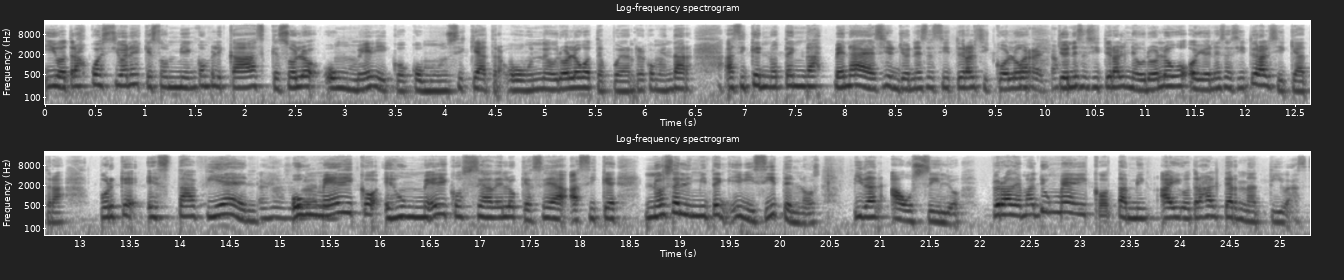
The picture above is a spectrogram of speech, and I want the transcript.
y otras cuestiones que son bien complicadas que solo un médico como un psiquiatra o un neurólogo te pueden recomendar. Así que no tengas pena de decir yo necesito ir al psicólogo, Correcto. yo necesito ir al neurólogo o yo necesito ir al psiquiatra, porque está bien. Es. Un médico es un médico, sea de lo que sea, así que no se limiten y visítenlos, pidan auxilio. Pero además de un médico, también hay otras alternativas.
